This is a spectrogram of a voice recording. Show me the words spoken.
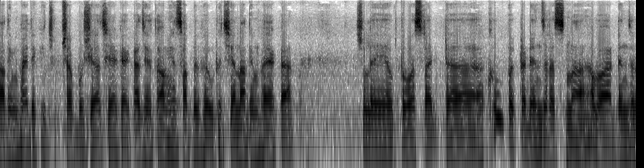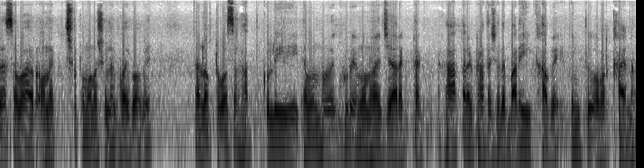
নাদিম ভাই দেখি চুপচাপ বসে আছে, একা একা, যেহেতু আমি সাব্বির ভাই উঠেছি আর নাদিম ভাই একা। আসলে অক্টোপাস রাইডটা খুব একটা ডেঞ্জারাস না, আবার ডেঞ্জারাস আবার অনেক ছোট মানুষ হলে ভয় পাবে। কারণ অক্টোপাসের হাতগুলি এমনভাবে ঘুরে, মনে হয় যে আরেকটা হাত আরেকটা হাতের সাথে বাড়ি খাবে, কিন্তু আবার খায় না।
